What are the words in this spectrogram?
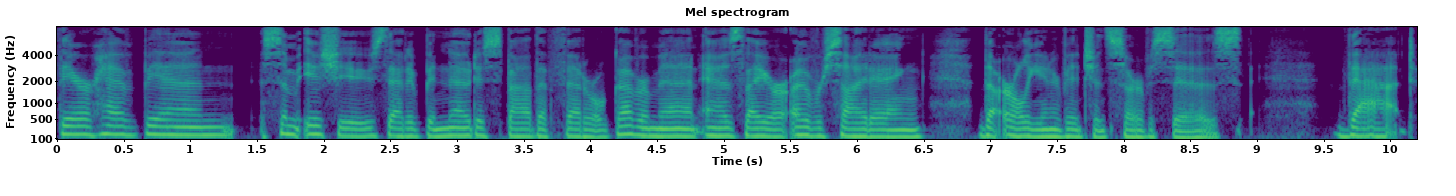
there have been some issues that have been noticed by the federal government as they are oversighting the early intervention services that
